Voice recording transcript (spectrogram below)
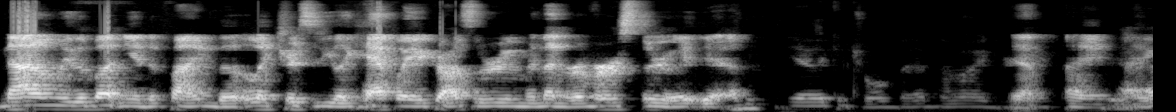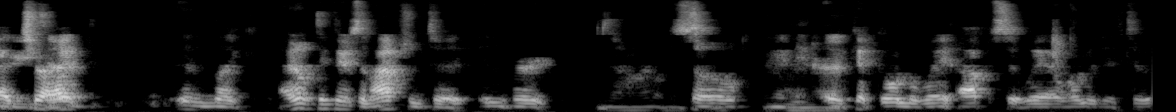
not only the button, you had to find the electricity like halfway across the room and then reverse through it. Yeah. Yeah, they controlled that. No, I agree. Yeah. I, I I, agree. tried, and like I don't think there's an option to invert, No, I don't think so. Uh, it kept going the way opposite way I wanted it to.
